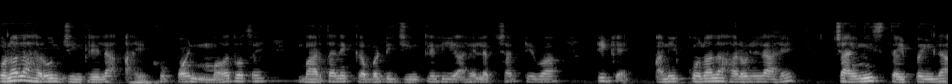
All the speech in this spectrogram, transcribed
कोणाला हरून जिंकलेला आहे? खूप पॉईंट महत्त्वाचा आहे. भारताने कबड्डी जिंकलेली आहे. लक्षात ठेवा. ठीक आहे. आणि कोणाला हरवलेला आहे? चायनीज तैपईला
